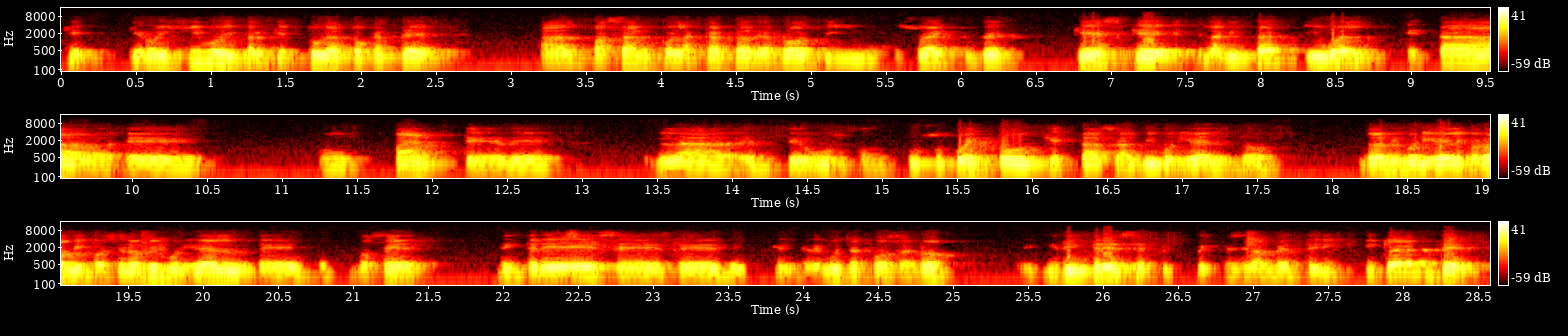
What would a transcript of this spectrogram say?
que, que no dijimos, y pero que tú la tocaste al pasar con las cartas de Roth y Zweig, que es que la amistad igual está, eh, o parte de, la, de un, un- un supuesto que estás al mismo nivel, ¿no? No al mismo nivel económico, sino al mismo nivel de, no sé, de intereses, de, de- de muchas cosas, ¿no? Y de intereses principalmente. Y, y claramente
